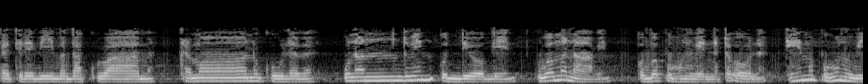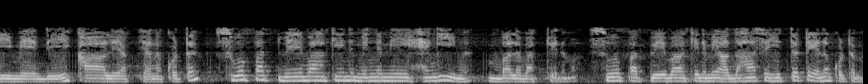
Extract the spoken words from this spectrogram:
පැතිරවීම දක්වාම ක්‍රමානුකූලව උනන්දුවෙන් උද්‍යෝගයෙන් වමනාවෙන් ඔබ පුහුණු වෙන්නට ඕන. එහෙම පුහුණු වීමේදී කාලයක් යනකොට සුවපත් වේවා කියන මෙන්න මේ හැඟීම බලවත් වෙනවා. සුවපත් වේවා කියන මේ අදහස හිතට එනකොටම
